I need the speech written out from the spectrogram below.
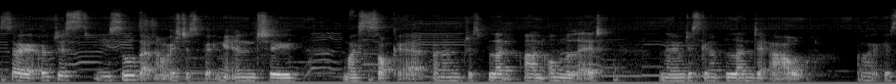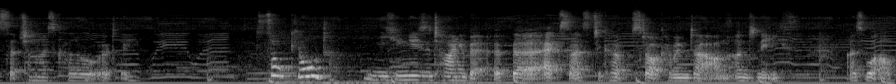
So I've just, you saw that now, I was just putting it into my socket and I'm just blend, and on the lid, and then I'm just gonna blend it out. Oh, it gives such a nice colour already. So cute! You can use a tiny bit of the excess to come, start coming down underneath as well.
